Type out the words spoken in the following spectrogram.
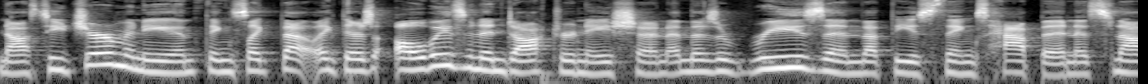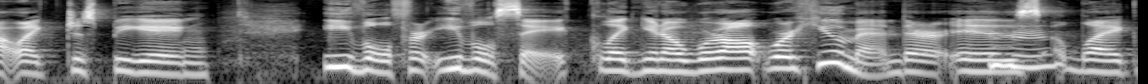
Nazi Germany and things like that. Like there's always an indoctrination and there's a reason that these things happen. It's not like just being evil for evil's sake. Like, you know, we're all we're human. There is, like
